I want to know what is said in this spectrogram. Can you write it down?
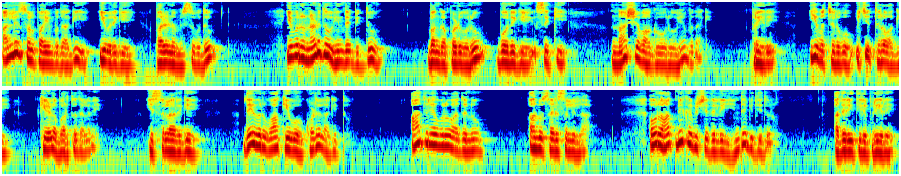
ಅಲ್ಲಿ ಸ್ವಲ್ಪ ಎಂಬುದಾಗಿ ಇವರಿಗೆ ಪರಿಣಮಿಸುವುದು. ಇವರು ನಡೆದು ಹಿಂದೆ ಬಿದ್ದು ಭಂಗಪಡುವರು, ಬೋನಿಗೆ ಸಿಕ್ಕಿ ನಾಶವಾಗುವರು ಎಂಬುದಾಗಿ. ಪ್ರೇರೆ ಈ ವಚನವು ವಿಚಿತ್ರವಾಗಿ ಕೇಳಬರುತ್ತದಲ್ಲವೇ ಇಸ್ಲಾರಿಗೆ ದೇವರ ವಾಕ್ಯವು ಕೊಡಲಾಗಿತ್ತು. ಆದರೆ ಅವರು ಅದನ್ನು ಅನುಸರಿಸಲಿಲ್ಲ. ಅವರು ಆತ್ಮಿಕ ವಿಷಯದಲ್ಲಿ ಹಿಂದೆ ಬಿದ್ದಿದ್ದರು. ಅದೇ ರೀತಿಯಲ್ಲಿ ಪ್ರಿಯರೇ,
